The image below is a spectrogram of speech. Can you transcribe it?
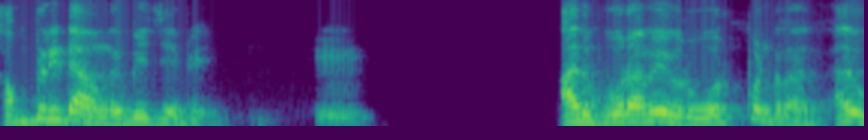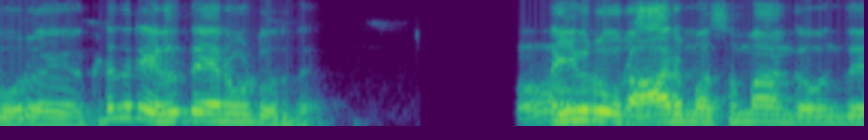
கம்ப்ளீட்டா அவங்க பிஜேபி அது பூராமே இவர் ஒர்க் பண்றாரு. அது ஒரு கிட்டத்தட்ட எழுபத்தாயிரம் ஓட்டு வருது. இவர் ஒரு ஆறு மாசமா அங்க வந்து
